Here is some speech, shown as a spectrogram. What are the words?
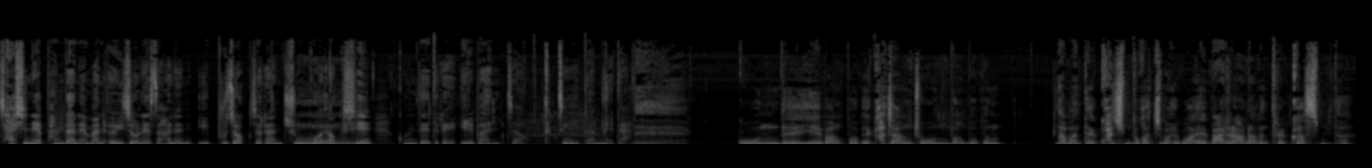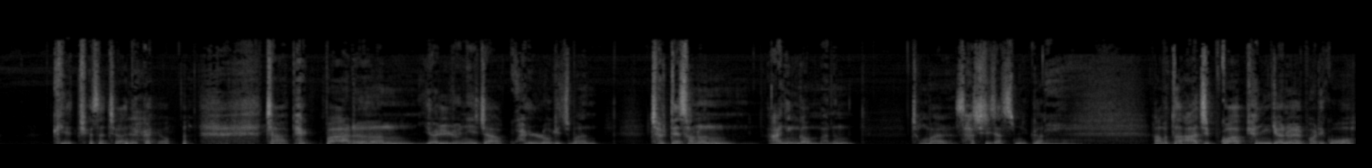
자신의 판단에만 의존해서 하는 이 부적절한 충고 음. 역시 꼰대들의 일반적 특징이기도 합니다. 네. 꼰대 예방법의 가장 좋은 방법은 남한테 관심도 갖지 말고 아예 말을 안 하면 될 것 같습니다. 그게 최선책 아닐까요? 자, 백발은 연륜이자 관록이지만 절대 선은 아닌 것만은 정말 사실이지 않습니까? 네. 아무튼 아집과 편견을 버리고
